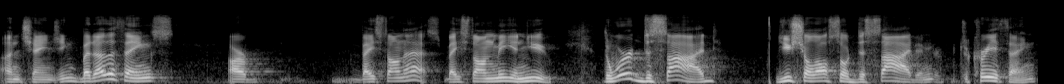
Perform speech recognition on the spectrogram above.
unchanging. But other things are based on us, based on me and you. The word decide, you shall also decide and decree a thing.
